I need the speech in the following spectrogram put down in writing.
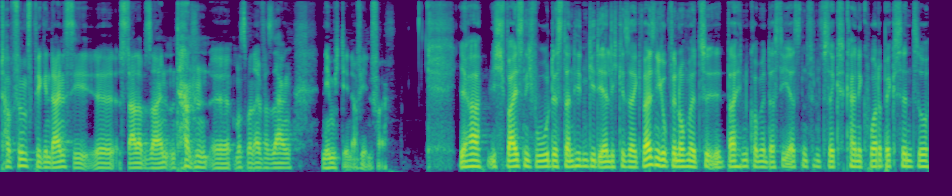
Top 5 Pick in Dynasty äh, Startup sein und dann äh, muss man einfach sagen, nehme ich den auf jeden Fall. Ja, ich weiß nicht, wo das dann hingeht, ehrlich gesagt. Ich weiß nicht, ob wir nochmal dahin kommen, dass die ersten fünf, sechs keine Quarterbacks sind. So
